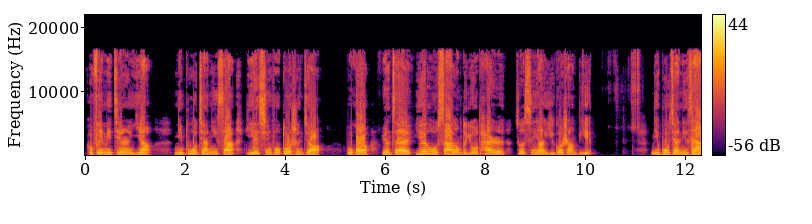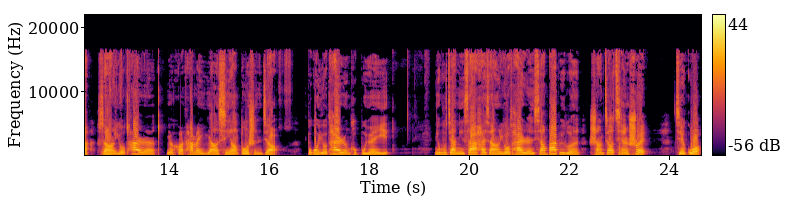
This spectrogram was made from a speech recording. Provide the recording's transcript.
和腓尼基人一样，尼布贾尼撒也信奉多神教。不过，远在耶路撒冷的犹太人则信仰一个上帝。尼布贾尼撒想让犹太人也和他们一样信仰多神教，不过犹太人可不愿意。尼布贾尼撒还想让犹太人向巴比伦上交钱税，结果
